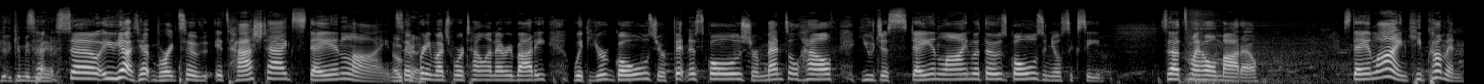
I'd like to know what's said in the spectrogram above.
give me the So, name. so yeah, yeah, right. So it's hashtag stay in line. Okay. So pretty much we're telling everybody with your goals, your fitness goals, your mental health, you just stay in line with those goals and you'll succeed. So that's my whole motto. Stay in line, keep coming.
